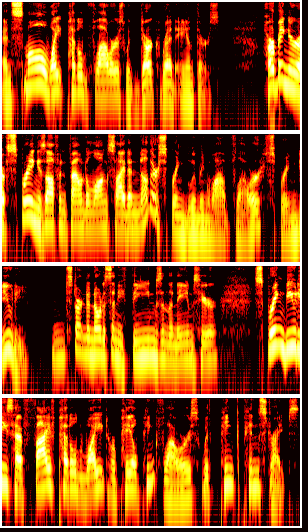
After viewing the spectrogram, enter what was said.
and small white petaled flowers with dark red anthers. Harbinger of spring is often found alongside another spring blooming wildflower, spring beauty. starting to notice any themes in the names here? Spring beauties have five petaled white or pale pink flowers with pink pinstripes.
